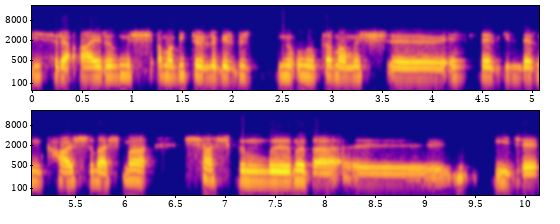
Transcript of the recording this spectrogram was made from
bir süre ayrılmış ama bir türlü birbirini unutamamış e, sevgililerin karşılaşma şaşkınlığını da e, iyice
